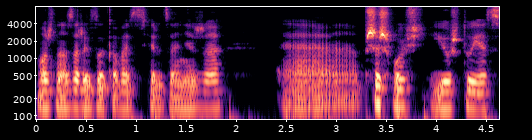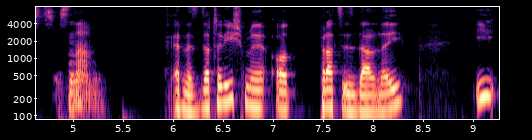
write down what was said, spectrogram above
można zaryzykować stwierdzenie, że e, przyszłość już tu jest z nami. Ernest, zaczęliśmy od pracy zdalnej i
